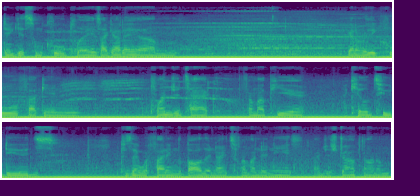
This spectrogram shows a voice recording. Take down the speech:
did get some cool plays. I got a um got a really cool fucking plunge attack from up here. I killed two dudes because they were fighting the Balder Knights from underneath. I just dropped on them.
